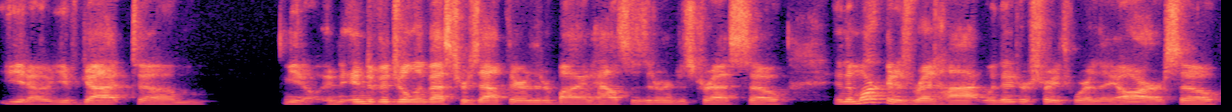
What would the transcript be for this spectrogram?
you, know you've got um, you know individual investors out there that are buying houses that are in distress. So and the market is red hot with interest rates where they are. So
